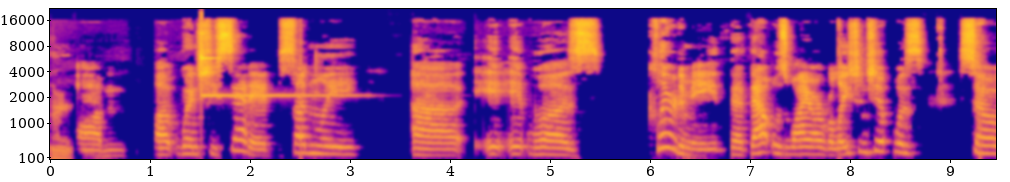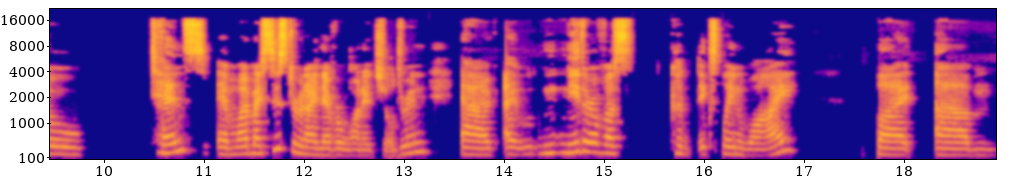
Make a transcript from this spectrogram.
Right. Um, but when she said it, suddenly uh, it, it was clear to me that that was why our relationship was so tense and why my sister and I never wanted children. Uh, I, neither of us could explain why, but um,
